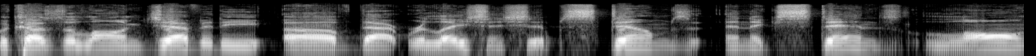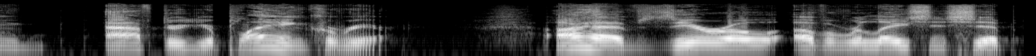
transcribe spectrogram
Because the longevity of that relationship stems and extends long after your playing career. I have zero of a relationship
